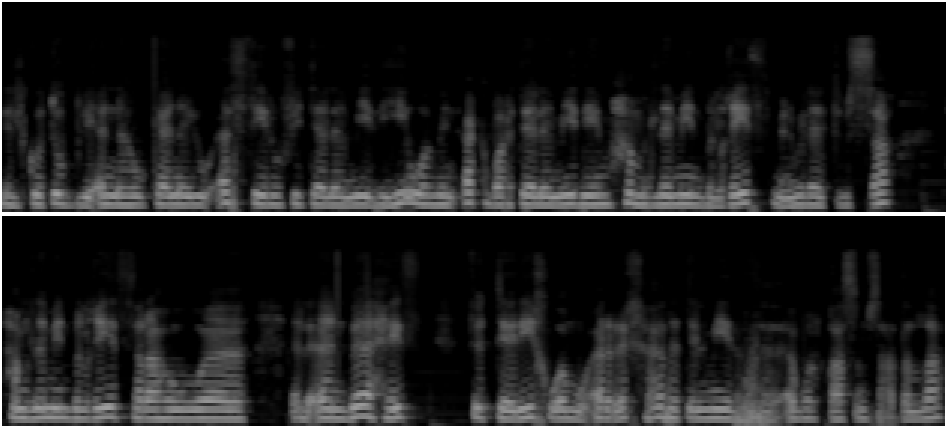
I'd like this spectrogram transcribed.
للكتب لأنه كان يؤثر في تلاميذه ومن أكبر تلاميذه محمد لمين بالغيث من ولاية بسة. محمد لمين بالغيث راهو الآن باحث في التاريخ ومؤرخ. هذا تلميذ أبو القاسم سعد الله.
